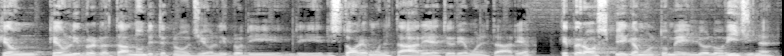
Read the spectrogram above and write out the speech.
che è, un, che è un libro in realtà non di tecnologia, è un libro di, di, di storia monetaria e teoria monetaria, che però spiega molto meglio l'origine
